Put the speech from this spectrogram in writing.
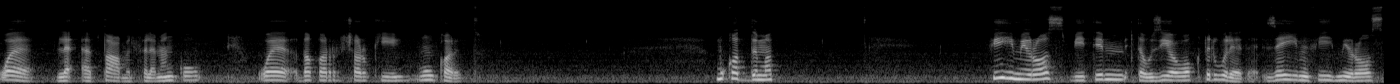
ولأ بطعم الفلامنكو وذكر شرقي منقرض. مقدمة. فيه ميراث بيتم توزيعه وقت الولادة زي ما فيه ميراث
